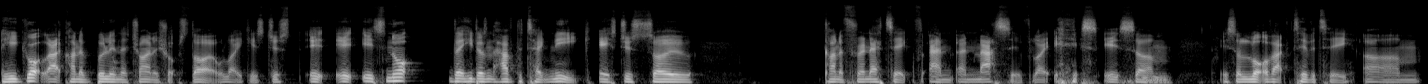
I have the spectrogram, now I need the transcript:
he got that kind of bull in the china shop style. Like it's just it, it it's not that he doesn't have the technique. It's just so kind of frenetic and and massive. Like it's it's um mm-hmm. it's a lot of activity. Um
